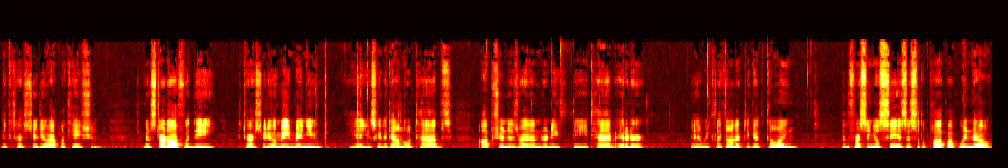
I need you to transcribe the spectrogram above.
the Guitar Studio application. So we're going to start off with the Guitar Studio main menu and you'll see the download tabs option is right underneath the tab editor and we click on it to get going and the first thing you'll see is this little pop-up window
